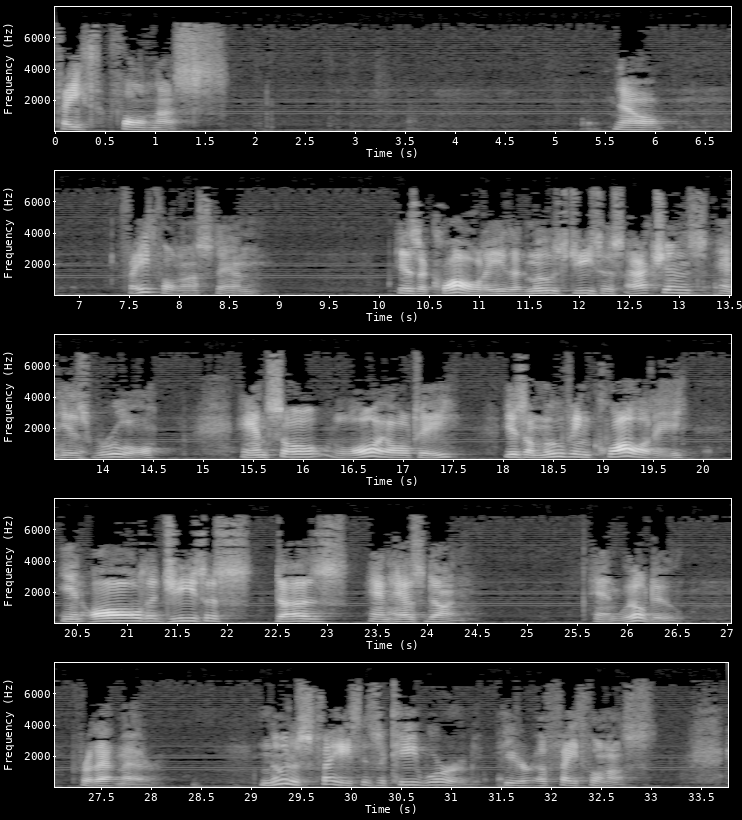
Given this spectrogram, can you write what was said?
faithfulness. Now, faithfulness then is a quality that moves Jesus' actions and his rule. And so loyalty is a moving quality in all that Jesus does and has done and will do for that matter. Notice faith is a key word here of faithfulness.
